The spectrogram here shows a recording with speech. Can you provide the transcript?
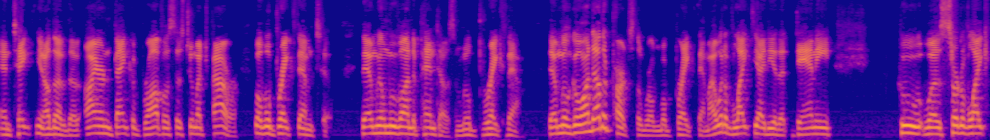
and take, you know, the, the Iron Bank of Braavos has too much power. Well, we'll break them too. Then we'll move on to Pentos and we'll break them. Then we'll go on to other parts of the world and we'll break them. I would have liked the idea that Dany who was sort of like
